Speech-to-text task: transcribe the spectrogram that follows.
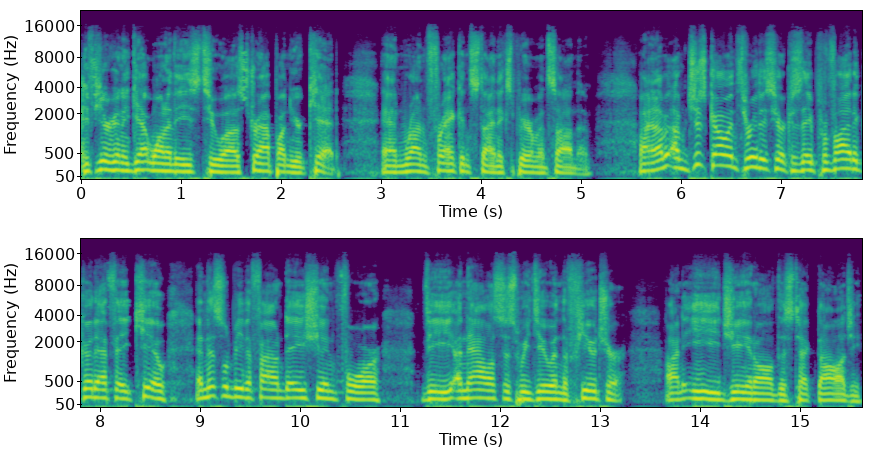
if you're going to get one of these to uh, strap on your kid and run Frankenstein experiments on them. All right, I'm, I'm just going through this here because they provide a good FAQ, and this will be the foundation for the analysis we do in the future on EEG and all of this technology.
